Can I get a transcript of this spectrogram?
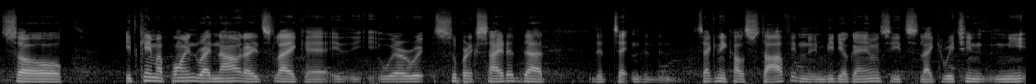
So it came a point right now that it's like uh, it, we're super excited that the, te the, technical stuff in, in, video games it's like reaching ne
